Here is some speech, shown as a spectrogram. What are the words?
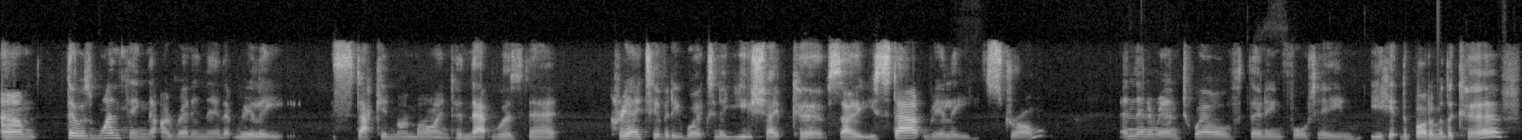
um, there was one thing that I read in there that really stuck in my mind, and that was that creativity works in a U shaped curve. So you start really strong, and then around 12, 13, 14, you hit the bottom of the curve.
